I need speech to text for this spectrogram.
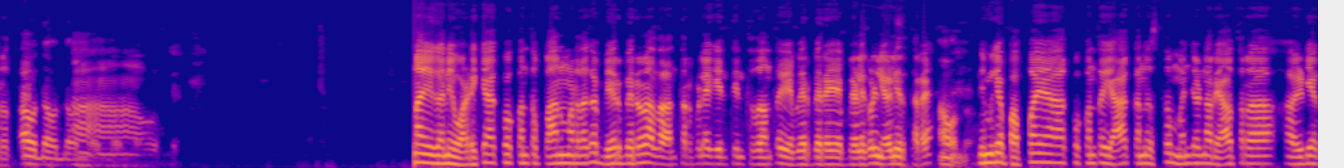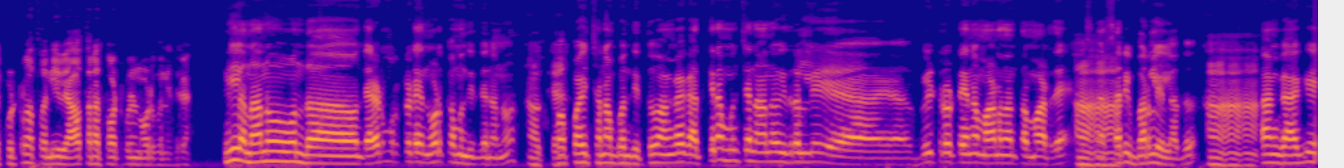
ಬರುತ್ತೆ. ಹೌದೌದು ಹಾ, ಹಾ, ಹಾ, okay. ಅಣ್ಣ, ಈಗ ನೀವು ಅಡಿಕೆ ಹಾಕ್ಬೇಕು ಅಂತ ಪ್ಲಾನ್ ಮಾಡಿದಾಗ ಬೇರೆ ಬೇರೆ ಅದು ಅಂತರ್ ಬೆಳೆಗೆ ಇಂತಿಂತದ ಅಂತ ಬೇರೆ ಬೇರೆ ಬೆಳೆಗಳನ್ನ ಹೇಳಿರ್ತಾರೆ. ನಿಮಗೆ ಪಪ್ಪಾಯ ಹಾಕ್ಬೇಕು ಅಂತ ಯಾಕೆ ಅನಿಸ್ತು ಮಂಜಣ್ಣವ್ರು ಯಾವ ತರ ಐಡಿಯಾ ಕೊಟ್ರು ಅಥವಾ ನೀವು ಯಾವ ತರ ತೋಟಗಳನ್ನ ನೋಡಿ ಬಂದಿದ್ರೆ? ಇಲ್ಲ ನಾನು ಒಂದ್ ಒಂದ್ ಎರಡ್ ಮೂರ್ ಕಡೆ ನೋಡ್ಕೊಂಡ್ ಬಂದಿದ್ದೆ ನಾನು. ಪಪ್ಪಾಯಿ ಚೆನ್ನಾಗ್ ಬಂದಿತ್ತು. ಹಂಗಾಗಿ ಅದಕ್ಕಿಂತ ಮುಂಚೆ ನಾನು ಇದ್ರಲ್ಲಿ ಬೀಟ್ರೂಟ್ ಏನೋ ಮಾಡೋದಂತ ಮಾಡಿದೆ. ಸರಿ ಬರ್ಲಿಲ್ಲ ಅದು. ಹಂಗಾಗಿ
